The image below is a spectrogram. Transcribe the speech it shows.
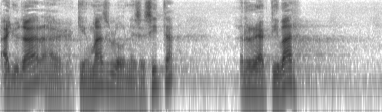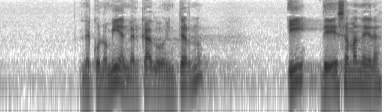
ayudar a quien más lo necesita, reactivar la economía, el mercado interno y de esa manera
